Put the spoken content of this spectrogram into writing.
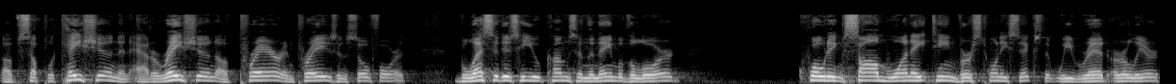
of supplication and adoration, of prayer and praise and so forth. Blessed is he who comes in the name of the Lord. Quoting Psalm 118 verse 26 that we read earlier,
